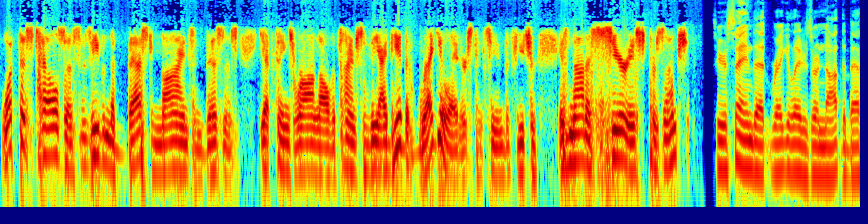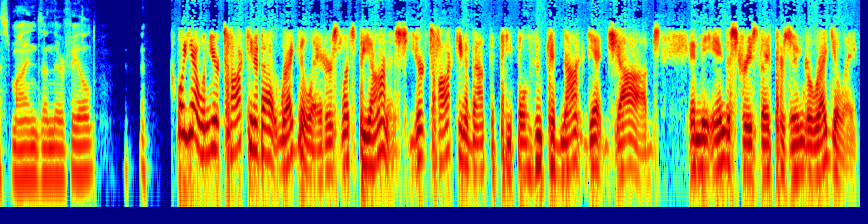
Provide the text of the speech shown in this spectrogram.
What this tells us is even the best minds in business get things wrong all the time. So the idea that regulators can see in the future is not a serious presumption. So you're saying that regulators are not the best minds in their field? Well, yeah, when you're talking about regulators, let's be honest. You're talking about the people who could not get jobs in the industries they presume to regulate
